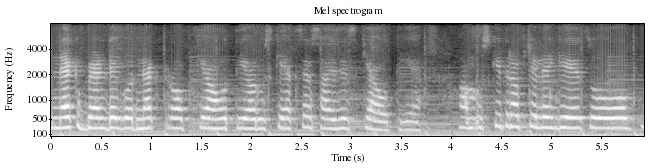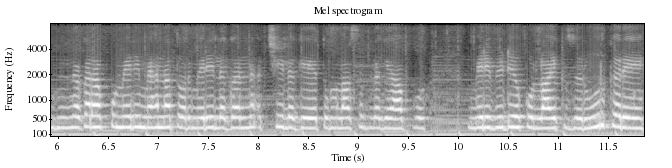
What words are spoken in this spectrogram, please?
नेक बेंडिंग और नेक ड्रॉप क्या होती है और उसकी एक्सरसाइजेस क्या होती हैं। हम उसकी तरफ़ चलेंगे। तो अगर आपको मेरी मेहनत और मेरी लगन अच्छी लगे तो मुनासिब लगे आप मेरी वीडियो को लाइक ज़रूर करें।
